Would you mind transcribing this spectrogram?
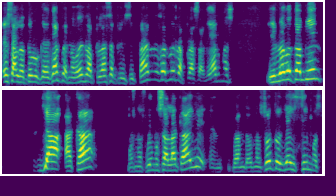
esa la tuvo que dejar, pero no es la plaza principal, esa no es la plaza de armas. Y luego también, ya acá, pues nos fuimos a la calle, cuando nosotros ya hicimos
